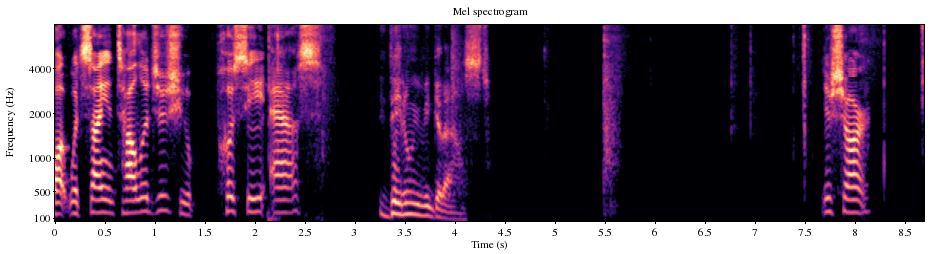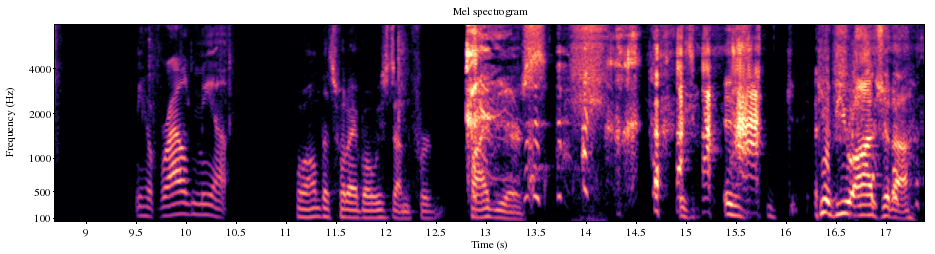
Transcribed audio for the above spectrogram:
But with Scientologists, you pussy ass, they don't even get asked sure? You have riled me up. well that's what i've always done for five years is, is give you ajita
